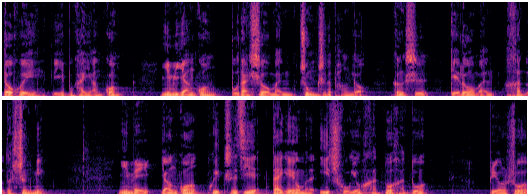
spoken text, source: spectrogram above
都会离不开阳光，因为阳光不但是我们忠实的朋友，更是给了我们很多的生命。因为阳光会直接带给我们的益处有很多很多，比如说，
